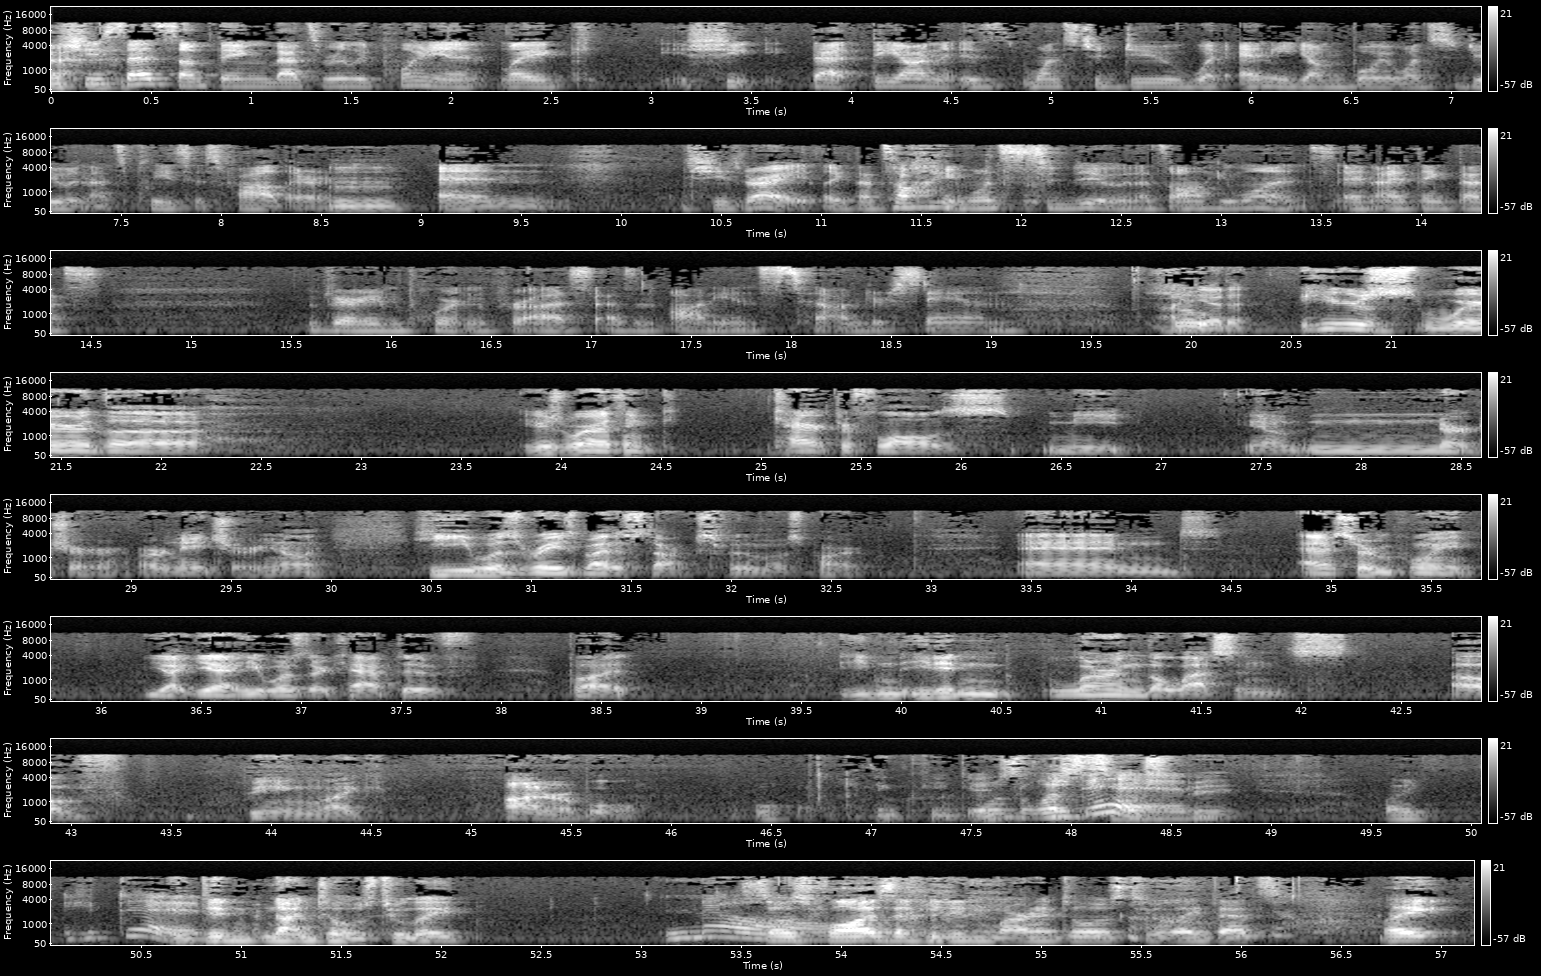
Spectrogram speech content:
she says something that's really poignant. Like she that Theon is wants to do what any young boy wants to do, and that's please his father. Mhm. And she's right. Like that's all he wants to do. That's all he wants. And I think that's very important for us as an audience to understand. I get it. Here's where the here's where I think character flaws meet, you know, nurture or nature. You know, like he was raised by the Starks for the most part, and at a certain point, yeah, yeah, he was their captive, but he he didn't learn the lessons of being like honorable. I think he What did. was the lesson He supposed to did. Be? Like He did. He didn't not until it was too late. No. So those flaws that he didn't learn until it was too late. That's like.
